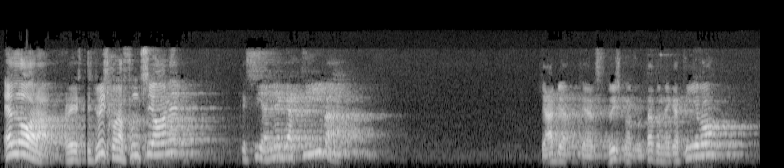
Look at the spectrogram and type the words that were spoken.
e allora restituisco una funzione che sia negativa, che, abbia, che restituisca un risultato negativo,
